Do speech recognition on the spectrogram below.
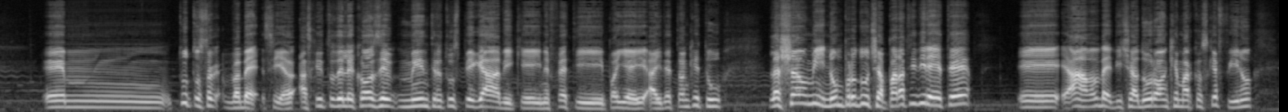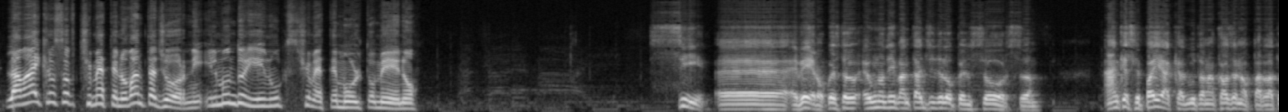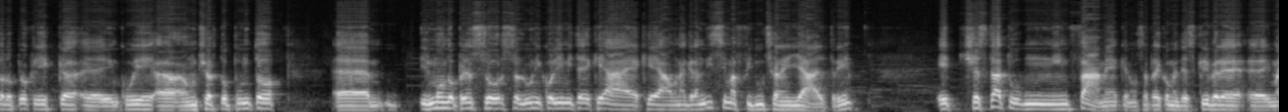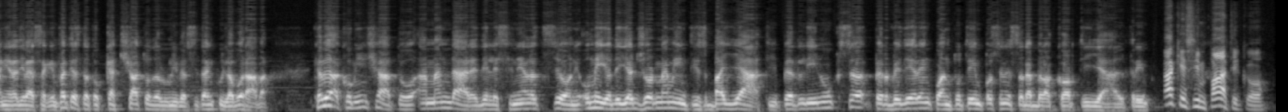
ehm, tutto sto... Vabbè, sì, ha ha scritto delle cose mentre tu spiegavi, che in effetti poi hai, hai detto anche tu. La Xiaomi non produce apparati di rete. E, ah, vabbè, dice adoro anche Marco Schiaffino. La Microsoft ci mette 90 giorni, il mondo Linux ci mette molto meno. Sì, eh, è vero, questo è uno dei vantaggi dell'open source. Anche se poi è accaduta una cosa, ne ho parlato a doppio clic, eh, in cui eh, a un certo punto ehm, il mondo open source l'unico limite che ha è che ha una grandissima fiducia negli altri e c'è stato un infame, che non saprei come descrivere eh, in maniera diversa, che infatti è stato cacciato dall'università in cui lavorava, che aveva cominciato a mandare delle segnalazioni, o meglio degli aggiornamenti sbagliati per Linux per vedere in quanto tempo se ne sarebbero accorti gli altri. Ah, che simpatico.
